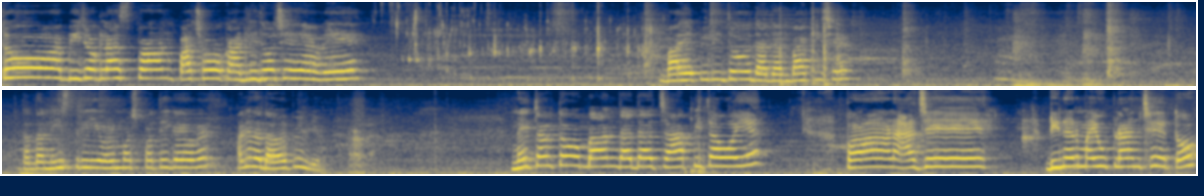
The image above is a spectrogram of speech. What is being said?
તો બીજો ગ્લાસ પણ પાછો કાઢી લીધો છે હવે બાએ પી લીધો દાદાને બાકી છે દાદાની ઇસ્ત્રી ઓલમોસ્ટ પતી ગઈ હવે. અલી દાદા, હવે પી લ્યો. નહીતર તો બાન દાદા ચા પીતા હોઈએ. પણ આજે ડિનરમાં એવું પ્લાન છે તો?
